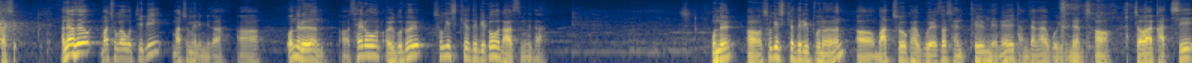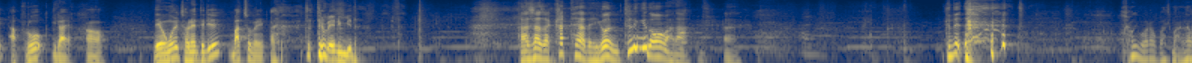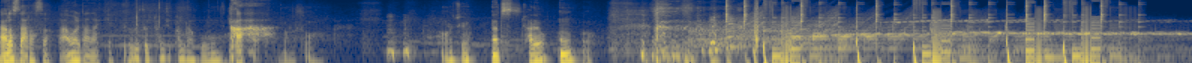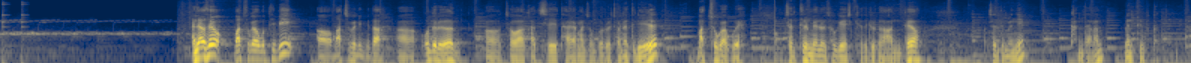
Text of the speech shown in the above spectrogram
다시 안녕하세요 마초가고 TV 마초맨입니다. 아, 오늘은 어, 새로운 얼굴을 소개시켜드리러 나왔습니다. 오늘 어, 소개시켜드릴 분은 어, 마초 가구에서 젠틀맨을 담당하고 있는 어, 저와 같이 앞으로 일할 어, 내용을 전해드릴 마초맨 아, 젠틀맨입니다. 다시 하자 카트해야 돼 이건 틀린 게 너무 많아 예. 근데 형이 뭐라고 하지 말라고. 알았어 알았어 아무 말도 안 할게 여기서 편집한다고. 아 알았어. 알았지. 알았어 잘해요? 응. 어. 안녕하세요. 마초가고 TV 어, 마초맨입니다. 아, 오늘은 어, 저와 같이 다양한 정보를 전해드릴 마초가구의 어, 젠틀맨을 소개시켜드리러 나왔는데요. 젠틀맨님 간단한 멘트 부탁드립니다.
